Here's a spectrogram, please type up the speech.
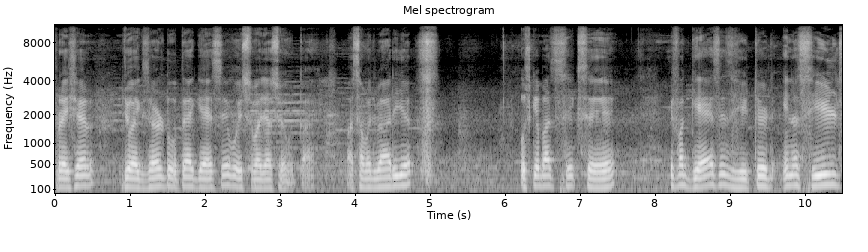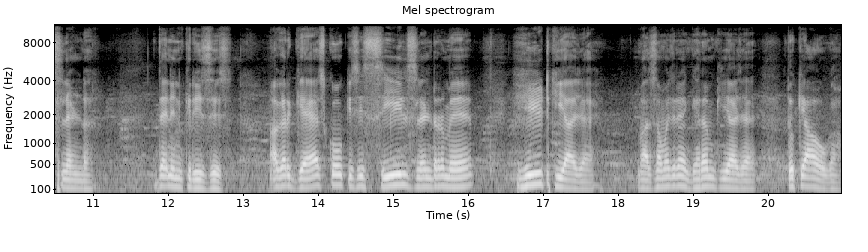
प्रेशर जो एग्जर्ट होता है गैस से, वो इस वजह से होता है। बात समझ में आ रही है? उसके बाद सिक्स है if a gas is heated in a sealed cylinder then increases अगर गैस को किसी सील सिलेंडर में हीट किया जाए, बात समझ रहे हैं, गर्म किया जाए तो क्या होगा?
